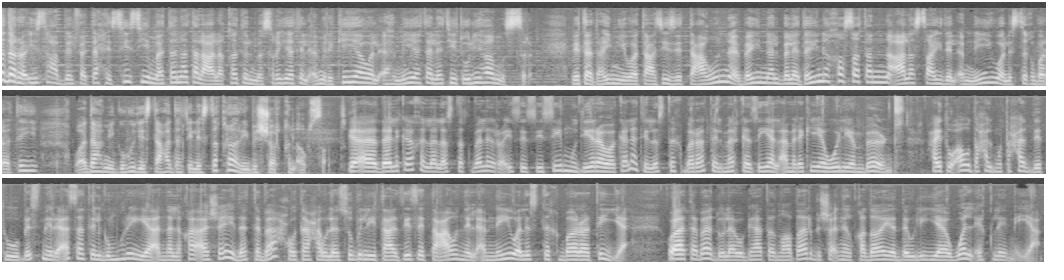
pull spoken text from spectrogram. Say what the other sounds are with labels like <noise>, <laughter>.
أكد الرئيس عبد الفتاح السيسي متانة العلاقات المصرية الأمريكية والأهمية التي توليها مصر لتدعيم وتعزيز التعاون بين البلدين خاصة على الصعيد الأمني والاستخباراتي ودعم جهود استعادة الاستقرار بالشرق الأوسط. جاء ذلك خلال استقبال الرئيس السيسي مدير وكالة الاستخبارات المركزية الأمريكية ويليام بيرنز حيث أوضح المتحدث باسم رئاسة الجمهورية أن اللقاء شهد التباحث حول سبل تعزيز التعاون الأمني والاستخباراتي. وتبادل وجهات النظر بشأن القضايا الدولية والإقليمية.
